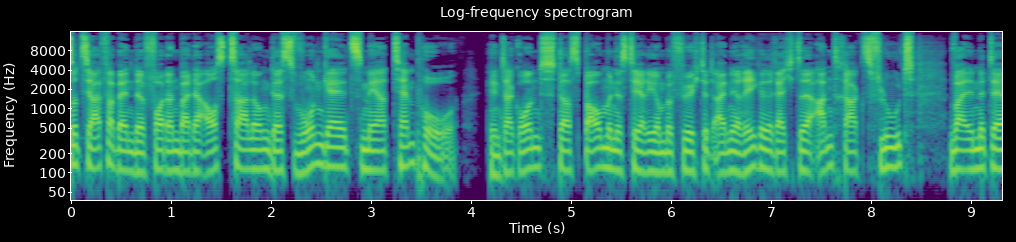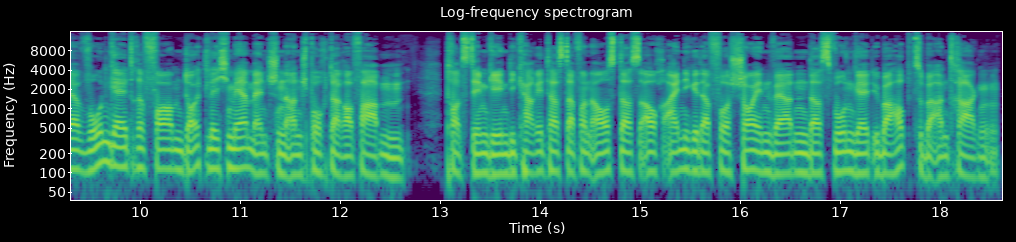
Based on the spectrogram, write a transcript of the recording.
Sozialverbände fordern bei der Auszahlung des Wohngelds mehr Tempo. Hintergrund, das Bauministerium befürchtet eine regelrechte Antragsflut, weil mit der Wohngeldreform deutlich mehr Menschen Anspruch darauf haben. Trotzdem gehen die Caritas davon aus, dass auch einige davor scheuen werden, das Wohngeld überhaupt zu beantragen.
